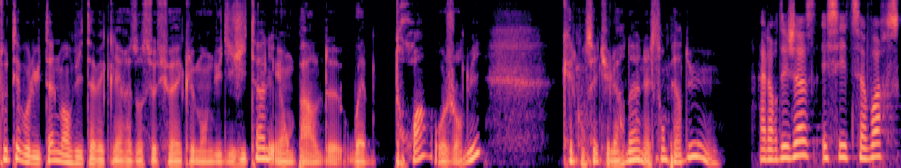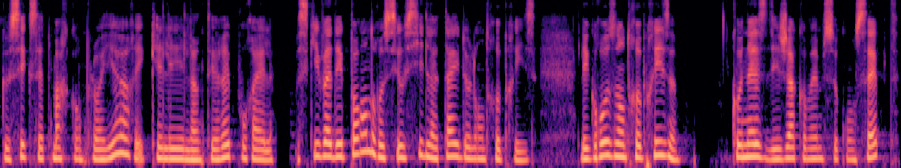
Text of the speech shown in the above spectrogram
Tout évolue tellement vite avec les réseaux sociaux, avec le monde du digital et on parle de Web 3 aujourd'hui. Quel conseil tu leur donnes? Elles sont perdues. Alors déjà, essayer de savoir ce que c'est que cette marque employeur et quel est l'intérêt pour elle. Ce qui va dépendre, c'est aussi de la taille de l'entreprise. Les grosses entreprises, connaissent déjà quand même ce concept.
